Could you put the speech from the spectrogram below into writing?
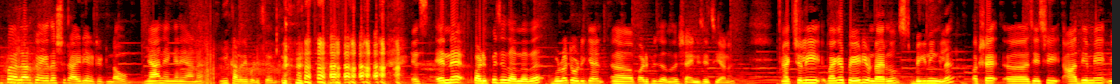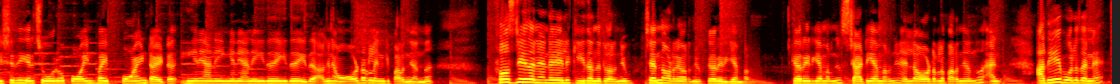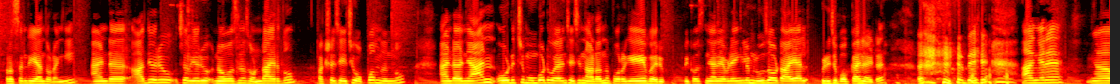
ഇപ്പോൾ എല്ലാവർക്കും ഏകദേശം ഒരു ഐഡിയ കിട്ടിയിട്ടുണ്ടാവും. ഞാൻ എങ്ങനെയാണ് ഈ കളരി പഠിച്ചത്? യെസ് എന്നെ പഠിപ്പിച്ചു തന്നത് ബുള്ളറ്റ് ഓടിക്കാൻ പഠിപ്പിച്ചു തന്നത് ഷൈനി ചേച്ചിയാണ്. ആക്ച്വലി ഭയങ്കര പേടിയുണ്ടായിരുന്നു ബിഗിനിങ്ങിൽ പക്ഷേ ചേച്ചി ആദ്യമേ വിശദീകരിച്ച് ഓരോ പോയിന്റ് ബൈ പോയിന്റ് ആയിട്ട് ഇങ്ങനെയാണ് ഇങ്ങനെയാണ് ഇത് ഇത് ഇത് അങ്ങനെ ഓർഡറിൽ എനിക്ക് പറഞ്ഞു തന്ന്. ഫസ്റ്റ് ഡേ തന്നെ എന്റെ കയ്യിൽ കീ തന്നിട്ട് പറഞ്ഞു. ചെന്ന ഉടനെ പറഞ്ഞു കയറിയിരിക്കാൻ പറഞ്ഞു. കയറിയിരിക്കാൻ പറഞ്ഞു സ്റ്റാർട്ട് ചെയ്യാൻ പറഞ്ഞു എല്ലാ ഓർഡറിൽ പറഞ്ഞു തന്നു. ആൻഡ് അതേപോലെ തന്നെ പ്രസന്റ് ചെയ്യാൻ തുടങ്ങി. ആൻഡ് ആദ്യം ഒരു ചെറിയൊരു നെർവസ്നെസ് ഉണ്ടായിരുന്നു. പക്ഷേ ചേച്ചി ഒപ്പം നിന്നു. ആൻഡ് ഞാൻ ഓടിച്ച് മുമ്പോട്ട് പോയാലും ചേച്ചി നടന്ന് പുറകേ വരും. ബിക്കോസ് ഞാൻ എവിടെയെങ്കിലും ലൂസ് ഔട്ട് ആയാൽ പിടിച്ച് പൊക്കാനായിട്ട്. അങ്ങനെ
